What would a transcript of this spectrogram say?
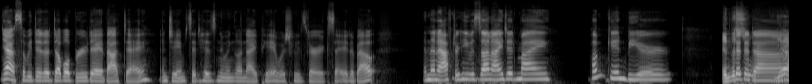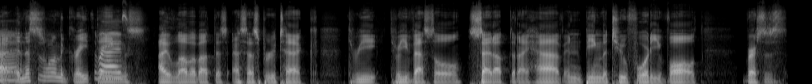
Yeah, so we did a double brew day that day, and James did his New England IPA, which he was very excited about. And then after he was done, I did my pumpkin beer. And this, is, yeah, and this is one of the great Surprise. things I love about this SS Brewtech three three vessel setup that I have, and being the 240 volt versus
